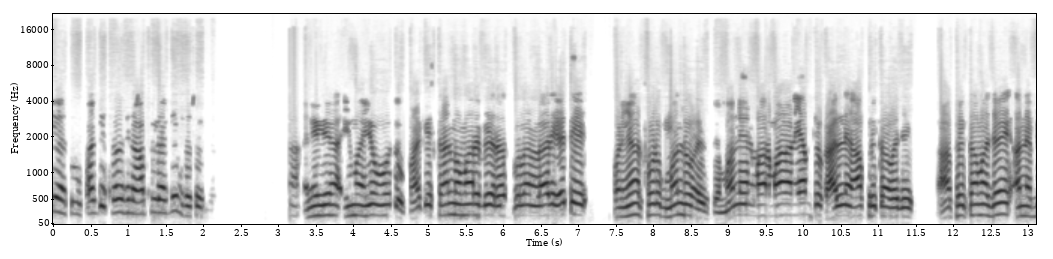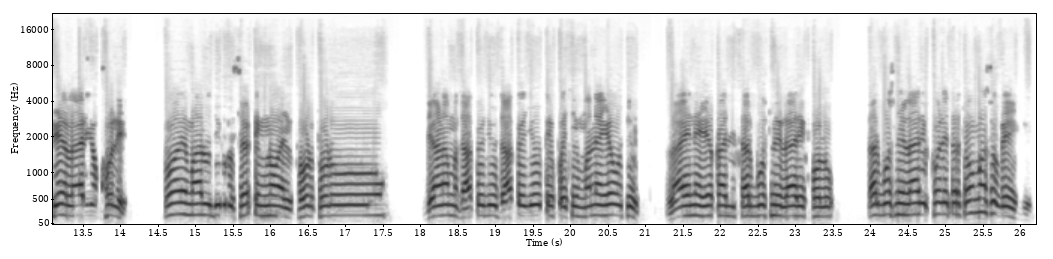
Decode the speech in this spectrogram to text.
કે તું પાકિસ્તાનથી આફ્રિકા કેમ જતો અનિલ એમાં એવું હતું પાકિસ્તાનમાં મારે બે રસગુલ્લા લારી હતી. પણ ત્યાં થોડુંક મંદ આવ્યું છે. મને મારા માણસને એમ થયું કે હાલને આફ્રિકા જઈ, આફ્રિકામાં જઈ અને બે લારીઓ ખોલી. તોય મારું દીકરું સેટિંગ ન આવ્યું. થોડું થોડું દેણામાં જાતું ગયું જાતું ગયું તે પછી મને એવું થયું, લાઈને એકાદ તરબૂચની લારી ખોલું. તરબૂચની લારી ખોલી તો ચોમાસું બેસી ગયું.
